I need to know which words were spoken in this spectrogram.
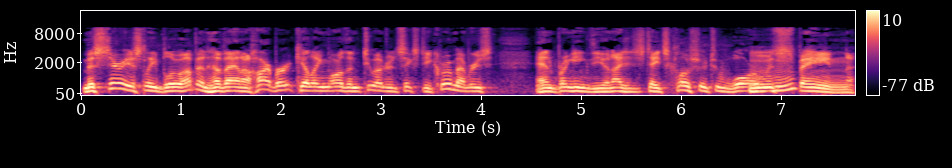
mysteriously blew up in Havana Harbor, killing more than 260 crew members and bringing the United States closer to war with Spain.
